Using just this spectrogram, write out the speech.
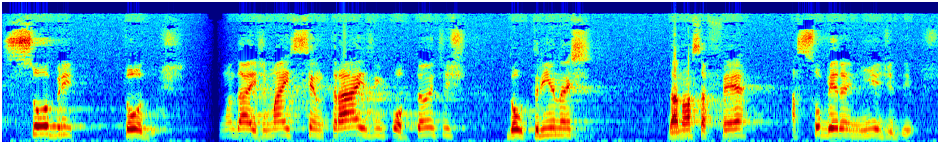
sobre todos. Uma das mais centrais e importantes doutrinas da nossa fé, a soberania de Deus.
